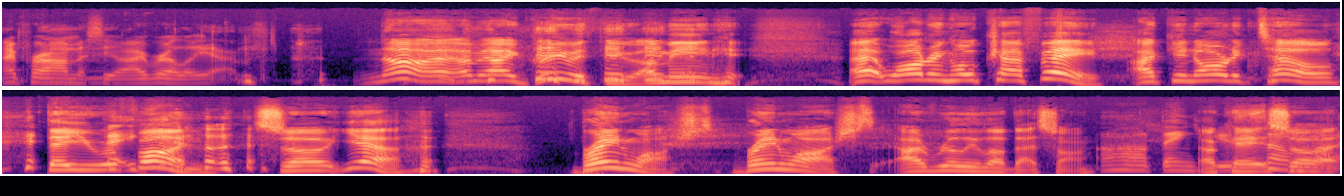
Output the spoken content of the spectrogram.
I promise mm-hmm. you, I really am. No, I, I mean I agree with you. I mean, at Watering Hole Cafe, I can already tell that you were fun. you. So yeah, brainwashed, brainwashed. I really love that song. Oh, thank Okay, you so, so much.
